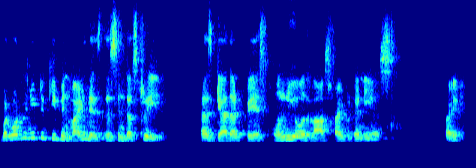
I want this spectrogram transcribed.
But what we need to keep in mind is this industry has gathered pace only over the last five to 10 years, right?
